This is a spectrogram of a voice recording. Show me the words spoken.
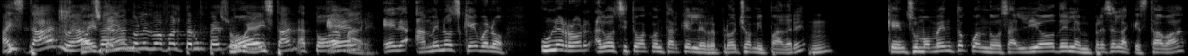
ahí están, güey. Ahí o sea, a ellos no les va a faltar un peso, No. güey. Ahí están, a toda él, madre. él, a menos que, bueno, un error, algo así te voy a contar que le reprocho a mi padre, ¿Mm? que en su momento cuando salió de la empresa en la que estaba,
